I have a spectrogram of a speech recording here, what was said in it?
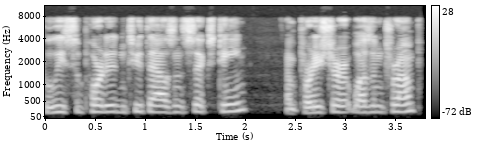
who he supported in 2016. I'm pretty sure it wasn't Trump.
